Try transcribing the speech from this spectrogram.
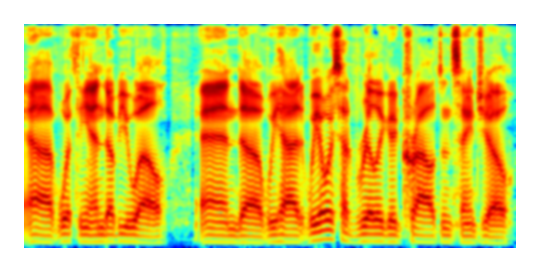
uh, with the NWL, and uh, we had we always had really good crowds in St. Joe.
